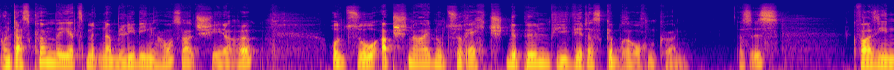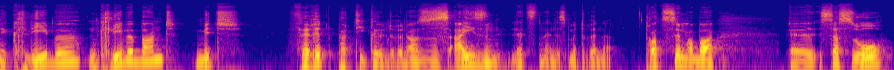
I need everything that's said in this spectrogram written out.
Und das können wir jetzt mit einer beliebigen Haushaltsschere und so abschneiden und zurechtschnippeln, wie wir das gebrauchen können. Das ist quasi eine Klebe, ein Klebeband mit Ferritpartikeln drin. Also es ist Eisen letzten Endes mit drin. Trotzdem aber äh, ist das so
